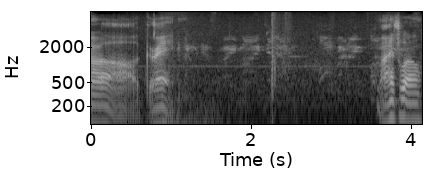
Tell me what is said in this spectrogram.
Oh, great. Might as well.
